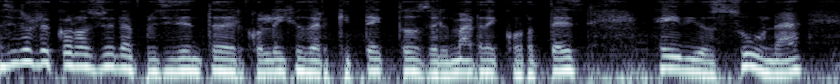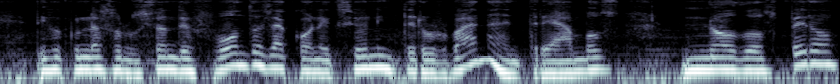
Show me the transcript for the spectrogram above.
Así lo reconoció la presidenta del Colegio de Arquitectos del Mar de Cortés, Heidi Osuna. Dijo que una solución de fondo es la conexión interurbana entre ambos nodos, pero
